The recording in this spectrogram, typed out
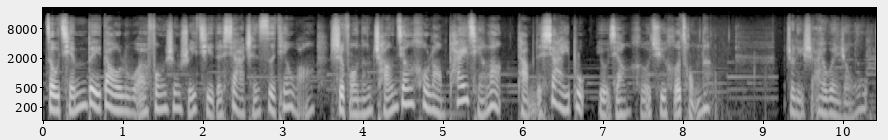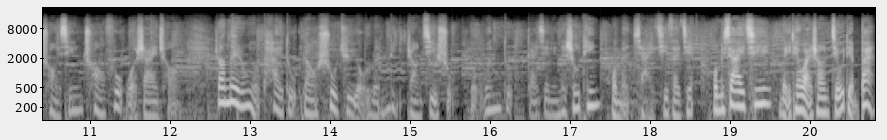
走前辈道路而风生水起的下沉四天王，是否能长江后浪拍前浪？他们的下一步又将何去何从呢？这里是爱问人物创新创富，我是爱成，让内容有态度，让数据有伦理，让技术有温度。感谢您的收听，我们下一期再见。我们下一期每天晚上九点半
